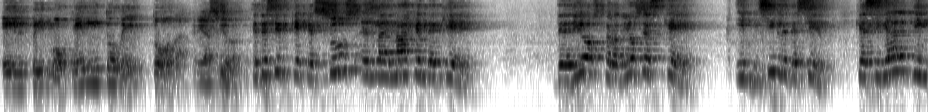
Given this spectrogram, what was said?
el primogénito de toda creación. Es decir, que Jesús es la imagen de quién? De Dios, pero Dios es qué? Invisible, es decir, que si alguien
